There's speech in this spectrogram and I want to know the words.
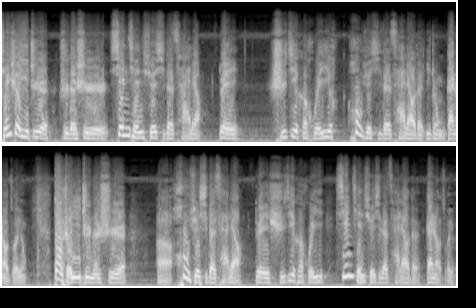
前摄抑制指的是先前学习的材料对实际和回忆后学习的材料的一种干扰作用；倒摄抑制呢是呃后学习的材料对实际和回忆先前学习的材料的干扰作用。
